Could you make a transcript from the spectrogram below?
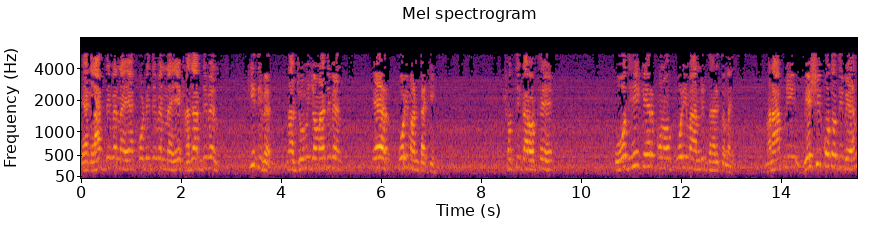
এক লাখ দিবেন না, এক কোটি দিবেন না, এক হাজার দিবেন, কি দিবেন? না, জমি জমা দিবেন? এর পরিমাণটা কি? সত্যিকার অর্থে অধিকের কোনো পরিমাণ নির্ধারিত নাই। মানে আপনি বেশি কত দিবেন,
